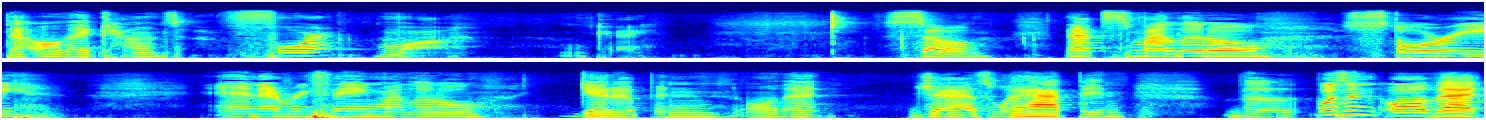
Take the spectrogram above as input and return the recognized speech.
that all that counts for moi. Okay. So that's my little story and everything, my little get up and all that jazz. What happened? The wasn't all that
